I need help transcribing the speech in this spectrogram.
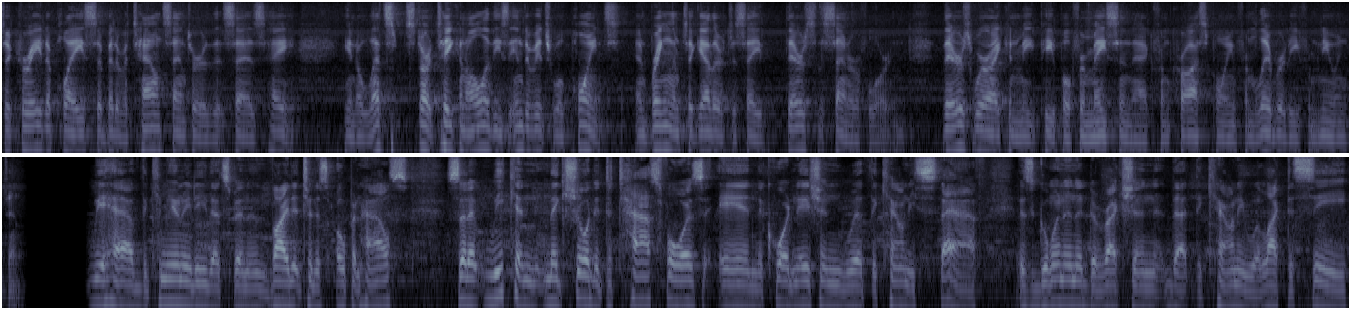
to create a place, a bit of a town center that says, hey, you know, let's start taking all of these individual points and bring them together to say, there's the center of Lorton. There's where I can meet people from Mason Neck, from Crosspointe, from Liberty, from Newington. We have the community that's been invited to this open house so that we can make sure that the task force and the coordination with the county staff is going in a direction that the county would like to see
